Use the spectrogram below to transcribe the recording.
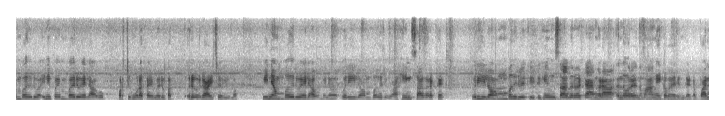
എൺപത് രൂപ ഇനിയിപ്പോൾ എൺപത് രൂപയിലാവും. കുറച്ചും കൂടെ കഴിയുമ്പോൾ ഒരു പത്ത് ഒരു ഒരാഴ്ച കഴിയുമ്പോൾ പിന്നെ അമ്പത് രൂപയിലാവും. പിന്നെ ഒരു കിലോ അമ്പത് രൂപ. ഹിംസാഗറൊക്കെ ഒരു കിലോ അമ്പത് രൂപയ്ക്ക് കിട്ടും. ഹിംസാഗർ ടാങ്കട എന്ന് പറയുന്ന മാങ്ങയൊക്കെ വരും കേട്ടോ. പല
